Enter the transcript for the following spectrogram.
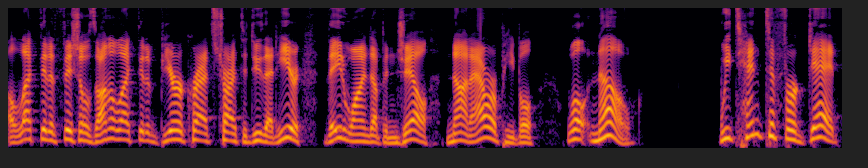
elected officials, unelected bureaucrats tried to do that here, they'd wind up in jail, not our people. Well, no. We tend to forget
